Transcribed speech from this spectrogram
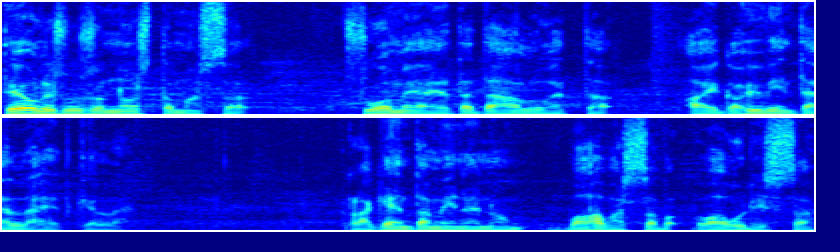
Teollisuus on nostamassa Suomea ja tätä aluetta aika hyvin tällä hetkellä. Rakentaminen on vahvassa vauhdissa.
